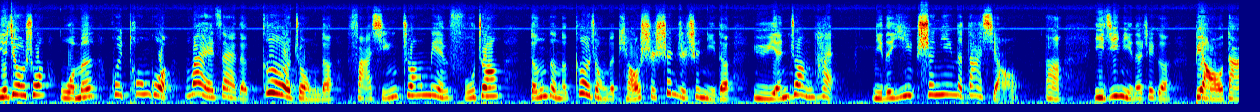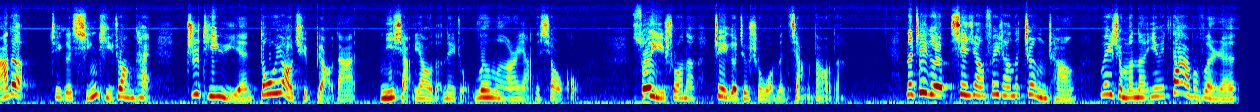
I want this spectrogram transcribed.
也就是说，我们会通过外在的各种的发型、妆面、服装等等的各种的调试，甚至是你的语言状态、你的音声音的大小啊，以及你的这个表达的这个形体状态、肢体语言，都要去表达你想要的那种温文尔雅的效果。所以说呢，这个就是我们讲到的。那这个现象非常的正常，为什么呢？因为大部分人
